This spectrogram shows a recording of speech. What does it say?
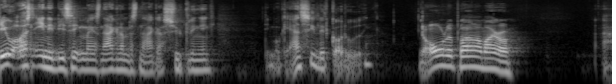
Det er jo også en af de ting, man snakker, når man snakker cykling, ikke? Det må gerne se lidt godt ud, ikke? Jo, det plejer være meget godt. Ja.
